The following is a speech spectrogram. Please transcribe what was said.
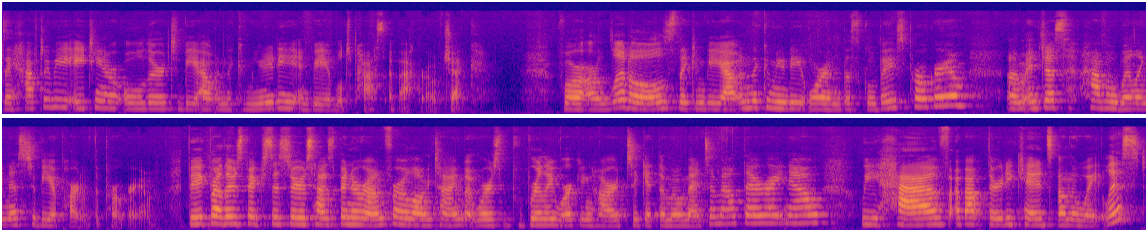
They have to be 18 or older to be out in the community and be able to pass a background check. For our littles, they can be out in the community or in the school-based program um, and just have a willingness to be a part of the program. Big Brothers Big Sisters has been around for a long time, but we're really working hard to get the momentum out there right now. We have about 30 kids on the wait list.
